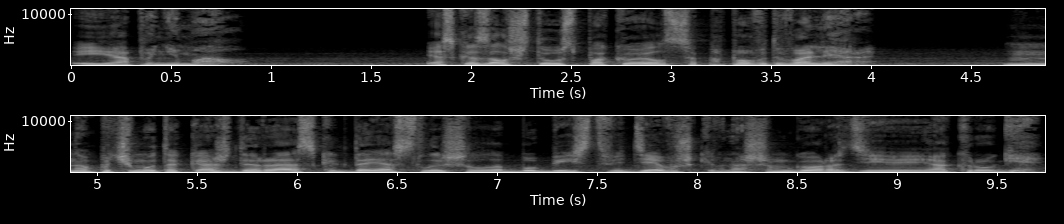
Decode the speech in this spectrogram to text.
Я понимал. Я сказал, что успокоился по поводу Валеры. Но почему-то каждый раз, когда я слышал об убийстве девушки в нашем городе и округе,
